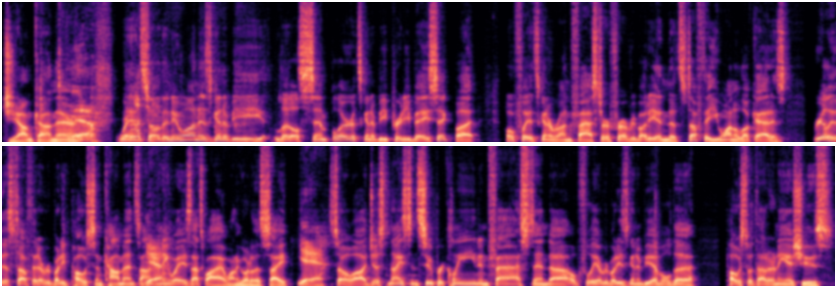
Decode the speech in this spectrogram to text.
junk on there. Yeah. We're and not so the new one is going to be a little simpler. It's going to be pretty basic, but hopefully it's going to run faster for everybody. And the stuff that you want to look at is really the stuff that everybody posts and comments on, Yeah. anyways. That's why I want to go to the site. Yeah. So uh, just nice and super clean and fast, and uh, hopefully everybody's going to be able to post without any issues.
